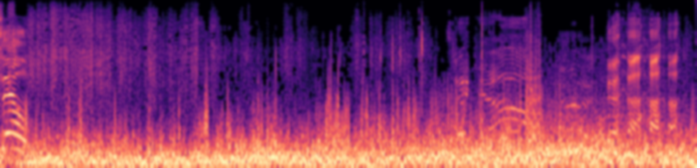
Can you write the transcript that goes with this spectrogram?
Yourself. Take it out.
